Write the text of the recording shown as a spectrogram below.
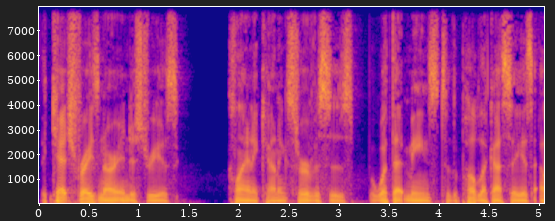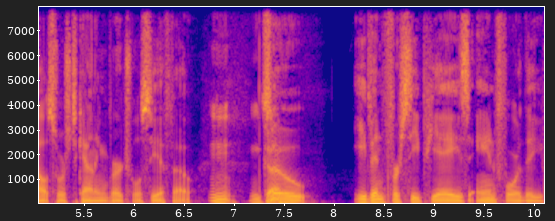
the catchphrase in our industry is client accounting services. But what that means to the public, I say, is outsourced accounting virtual CFO. Mm, okay. So even for CPAs and for the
